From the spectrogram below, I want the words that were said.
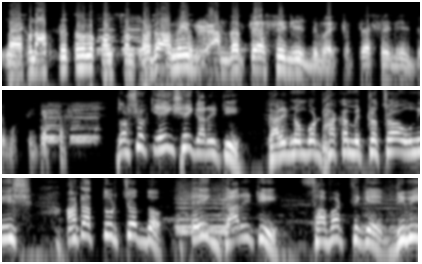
না এখন আপনি তো হলো কনসার্ন ওটা আমি আমরা প্রেস রিলিজ দেবো একটা প্রেস রিলিজ দেবো ঠিক আছে? দর্শক এই সেই গাড়িটি গাড়ির নম্বর ঢাকা মেট্রো চ উনিশ আটাত্তর চোদ্দ এই গাড়িটি সাভার থেকে ডিবি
